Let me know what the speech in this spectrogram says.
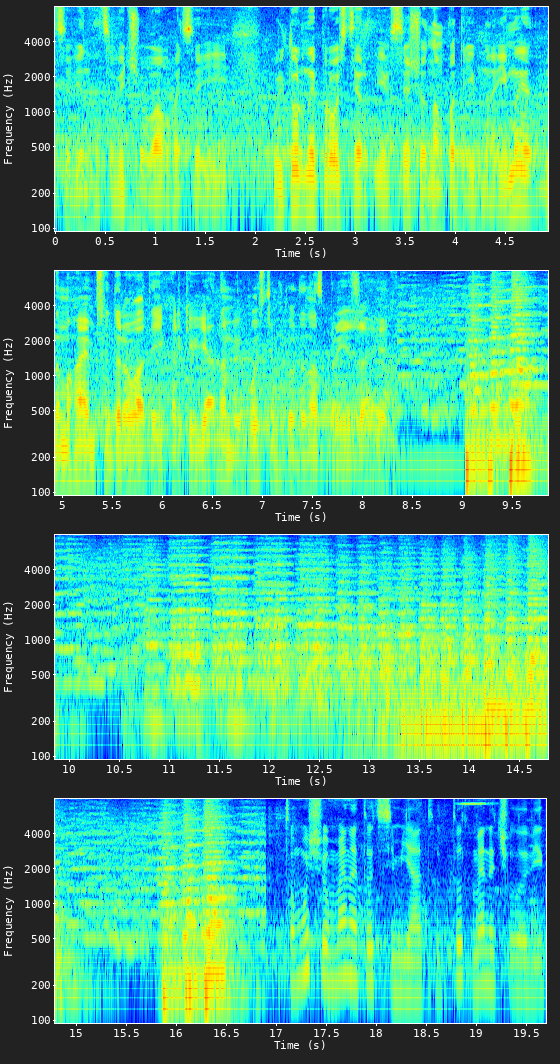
це він це відчував це і культурний простір, і все, що нам потрібно. І ми намагаємося дарувати і харків'янам, і гостям, хто до нас приїжджає. Тому що в мене тут сім'я, тут, тут в мене чоловік.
